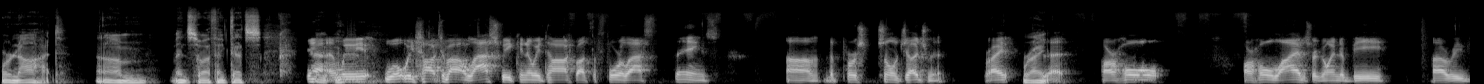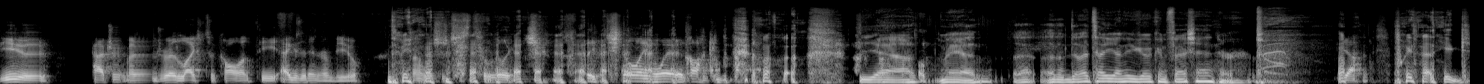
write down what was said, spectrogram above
or not. Um, and so I think that's yeah. And we what we talked about last week. You know, we talked about the four last things, um, the personal judgment, right? Right. That our whole our whole lives are going to be uh, reviewed. Patrick Madrid likes to call it the exit interview. Uh, which is just a really, really chilling way to talk about it. yeah, man. Uh, did I tell you I need to go confession or? yeah.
